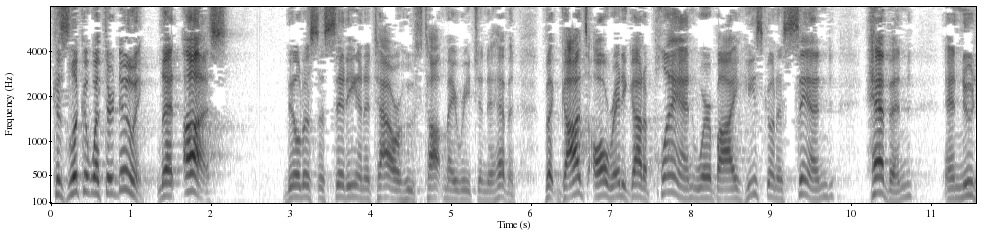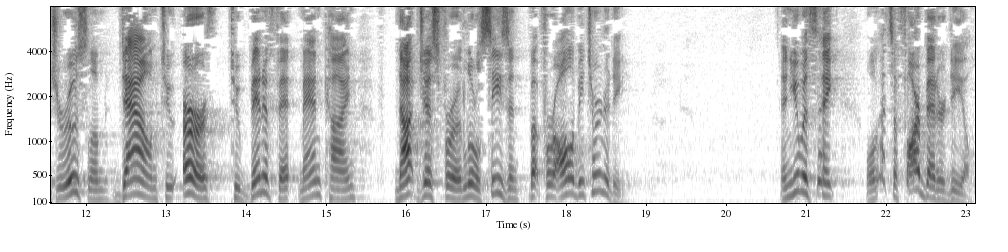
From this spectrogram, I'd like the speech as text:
Because look at what they're doing. Let us build us a city and a tower whose top may reach into heaven. But God's already got a plan whereby He's going to send heaven and New Jerusalem down to earth to benefit mankind, not just for a little season, but for all of eternity. And you would think, well, that's a far better deal.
